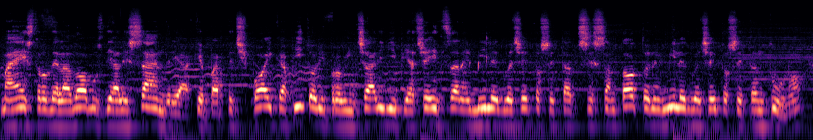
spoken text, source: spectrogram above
maestro della Domus di Alessandria, che partecipò ai capitoli provinciali di Piacenza nel 1268 e nel 1271,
